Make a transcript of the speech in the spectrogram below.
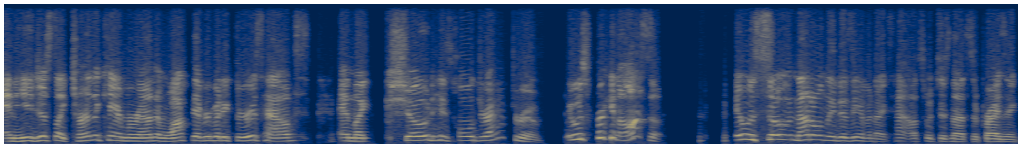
And he just like turned the camera around and walked everybody through his house and like showed his whole draft room. It was freaking awesome. It was so not only does he have a nice house, which is not surprising,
